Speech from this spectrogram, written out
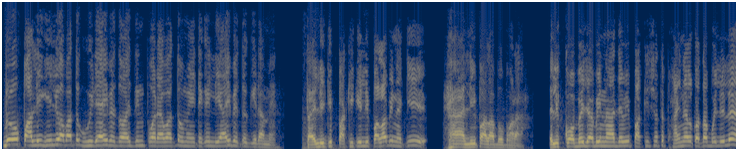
তো পালিয়ে গেলে, আবার তো ঘুরে আইবে, দশ দিন পরে আবার তো মেয়েটাকে লিয়ে আইবে তো গ্রামে। তাইলে কি পাখি পালাবি নাকি? হ্যাঁ লি পালাবো তাহলে কবে যাবি না যাবি পাখির সাথে ফাইনাল কথা বলিলে?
